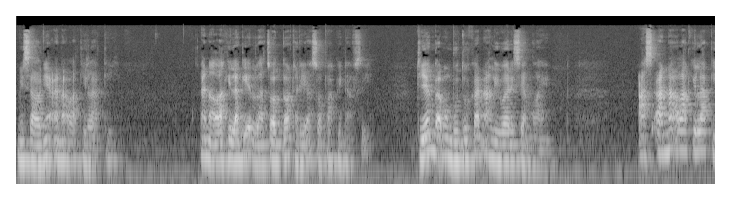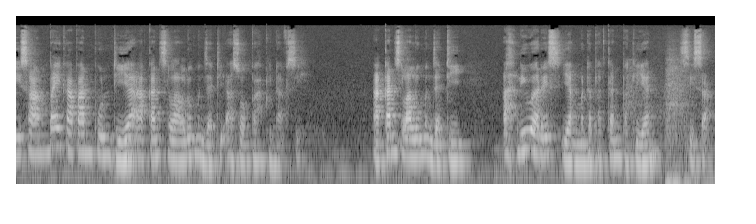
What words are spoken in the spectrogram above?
Misalnya anak laki-laki. Anak laki-laki adalah contoh dari asobah binafsi. Dia nggak membutuhkan ahli waris yang lain. As anak laki-laki sampai kapan pun dia akan selalu menjadi asobah binafsi. Akan selalu menjadi ahli waris yang mendapatkan bagian sisa.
